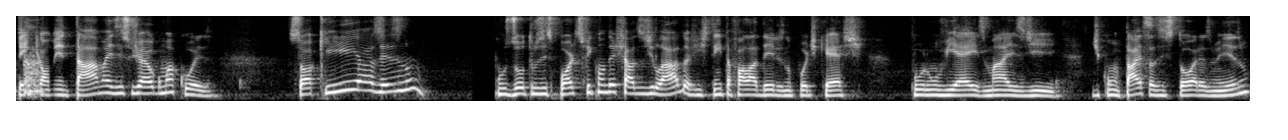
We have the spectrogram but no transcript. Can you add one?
tem que aumentar, mas isso já é alguma coisa. Só que às vezes não. Os outros esportes ficam deixados de lado, a gente tenta falar deles no podcast por um viés mais de, de contar essas histórias mesmo.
